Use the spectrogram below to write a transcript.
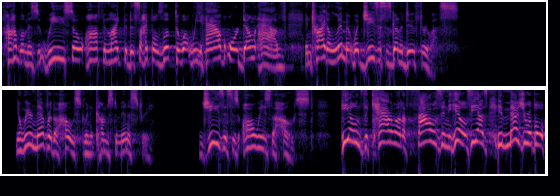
problem is that we so often, like the disciples, look to what we have or don't have and try to limit what Jesus is going to do through us. You know, we're never the host when it comes to ministry. Jesus is always the host. He owns the cattle on a thousand hills. He has immeasurable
